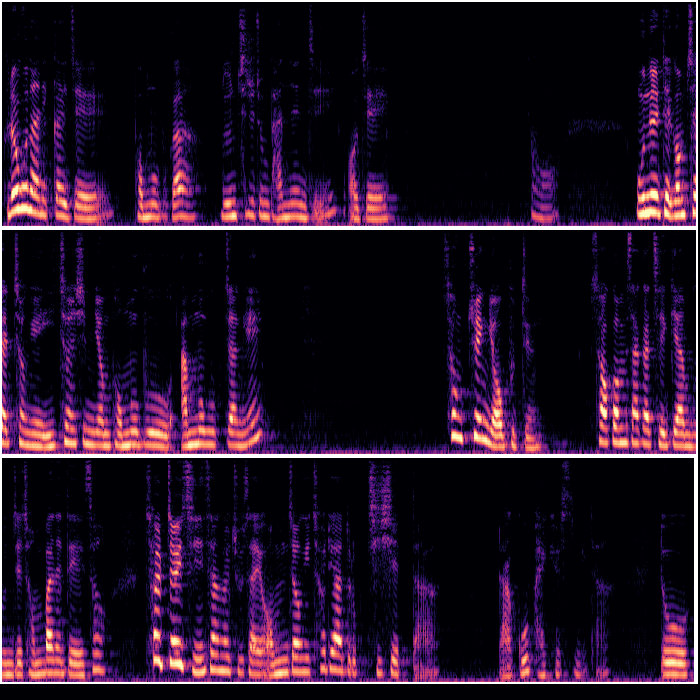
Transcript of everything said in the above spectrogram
그러고 나니까 이제 법무부가 눈치를 좀 봤는지 어제 어, 오늘 대검찰청의 2010년 법무부 안무국장의 성추행 여부 등 서검사가 제기한 문제 전반에 대해서 철저히 진상을 조사해 엄정히 처리하도록 지시했다 라고 밝혔습니다. 또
